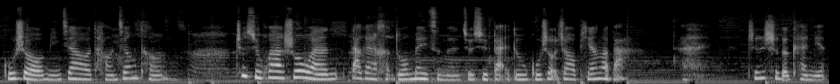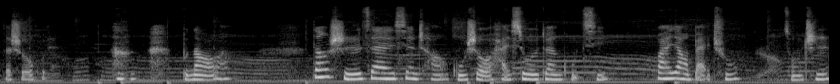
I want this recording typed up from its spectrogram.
鼓手名叫唐江腾。这句话说完，大概很多妹子们就去百度鼓手照片了吧？哎，真是个看脸的社会。不闹了。当时在现场，鼓手还秀了段鼓技，花样百出，总之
